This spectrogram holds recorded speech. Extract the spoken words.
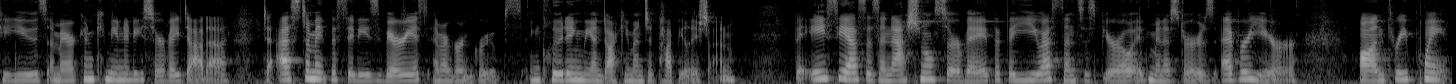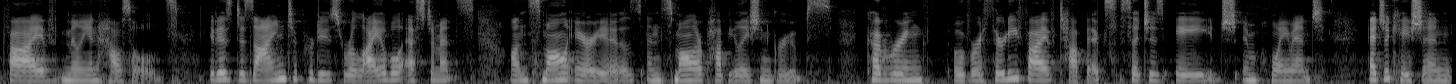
to use American Community Survey data to estimate the city's various immigrant groups, including the undocumented population. The ACS is a national survey that the US Census Bureau administers every year on 3.5 million households. It is designed to produce reliable estimates on small areas and smaller population groups, covering over 35 topics such as age, employment, education,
